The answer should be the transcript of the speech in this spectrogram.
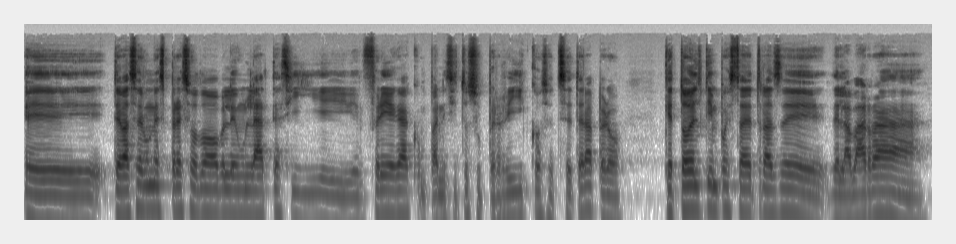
eh, te va a hacer un espresso doble, un latte así en friega, con panecitos súper ricos, etcétera, pero que todo el tiempo está detrás de, la barra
